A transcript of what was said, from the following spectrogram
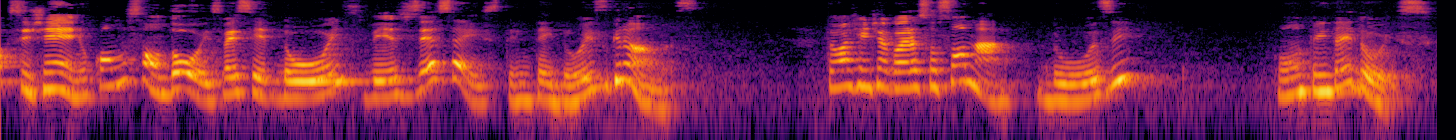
oxigênio, como são dois, vai ser 2 vezes 16, 32 gramas. Então, a gente agora é só somar 12 com 32.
